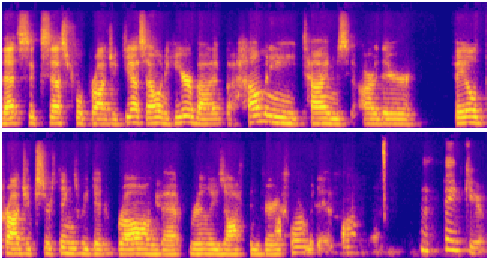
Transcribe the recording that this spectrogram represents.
that successful project. Yes, I want to hear about it, but how many times are there failed projects or things we did wrong that really is often very formative. Thank you.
